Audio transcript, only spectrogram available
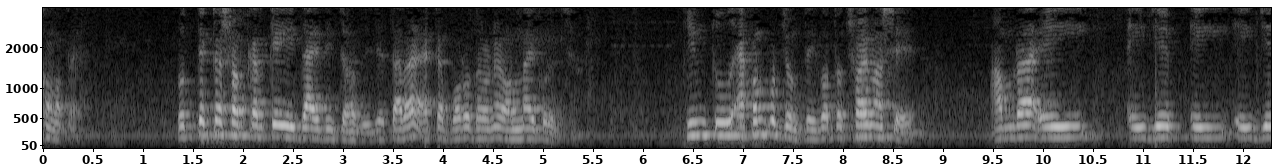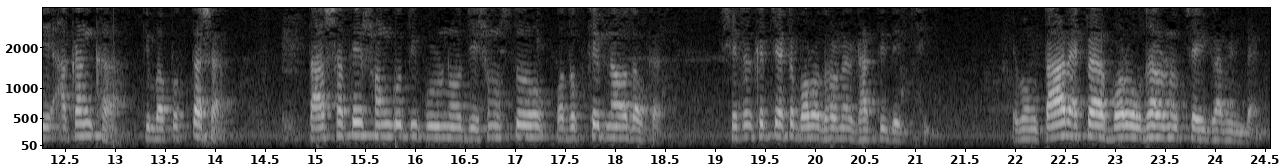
ক্ষমতায় প্রত্যেকটা সরকারকে এই দায় দিতে হবে যে তারা একটা বড় ধরনের অন্যায় করেছে। কিন্তু এখন পর্যন্ত গত ছয় মাসে আমরা এই এই যে, এই এই যে আকাঙ্ক্ষা কিংবা প্রত্যাশা, তার সাথে সঙ্গতিপূর্ণ যে সমস্ত পদক্ষেপ নেওয়া দরকার, সেটার ক্ষেত্রে একটা বড় ধরনের ঘাটতি দেখছি। এবং তার একটা বড় উদাহরণ হচ্ছে এই গ্রামীণ ব্যাংক।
